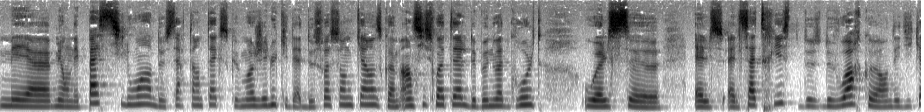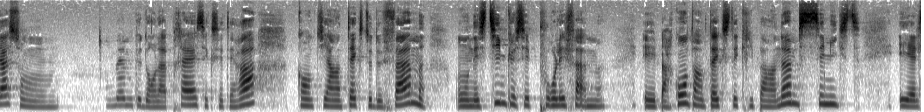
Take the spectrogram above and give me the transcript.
mais, mais on n'est pas si loin de certains textes que moi j'ai lus qui datent de 75, comme Ainsi soit-elle de Benoît de Groult, où elle se, elle, elle s'attriste de, de voir qu'en dédicace, on, ou même que dans la presse, etc., quand il y a un texte de femme, on estime que c'est pour les femmes. Et par contre, un texte écrit par un homme, c'est mixte. Et elle,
